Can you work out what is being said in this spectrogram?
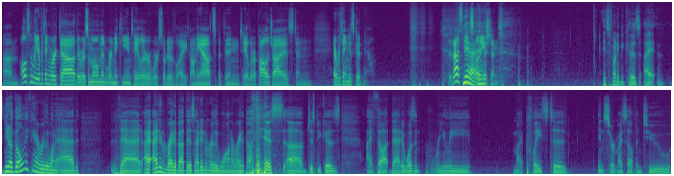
um, ultimately everything worked out. There was a moment where Nicki and Taylor were sort of like on the outs, but then Taylor apologized, and everything is good now. That's the Yeah, and it- explanation. it's funny because I, you know, the only thing I really want to add that I, I didn't write about this. I didn't really want to write about this, uh, just because I thought that it wasn't really my place to insert myself into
